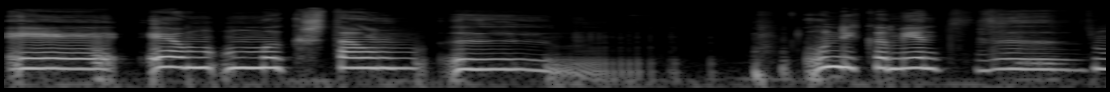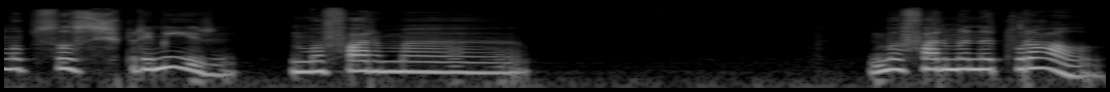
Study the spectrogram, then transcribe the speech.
é, é uma questão eh, unicamente de, de uma pessoa se exprimir de uma forma de uma forma natural.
